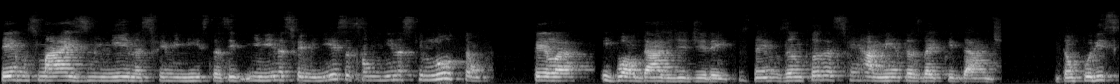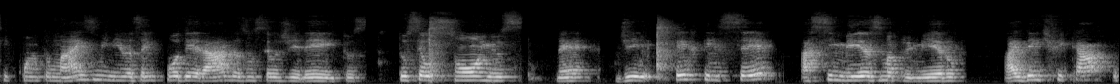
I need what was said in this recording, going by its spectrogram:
termos mais meninas feministas e meninas feministas são meninas que lutam pela igualdade de direitos, né? usando todas as ferramentas da equidade. Então, por isso que quanto mais meninas empoderadas nos seus direitos, dos seus sonhos, né, de pertencer a si mesma primeiro, a identificar o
